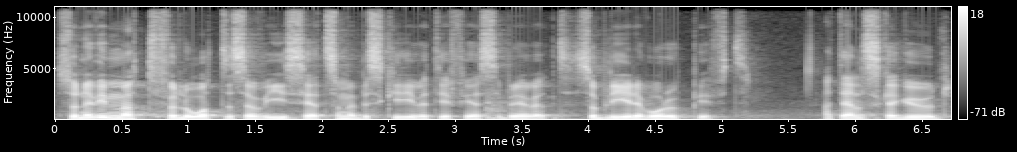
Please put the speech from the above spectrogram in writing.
Så när vi mött förlåtelse och vishet som är beskrivet i Efesierbrevet så blir det vår uppgift att älska Gud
